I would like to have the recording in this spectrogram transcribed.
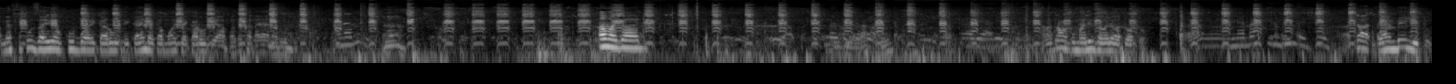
Amefukuza hiyo kubwa ikarudi, ikaenda ikamwacha ikarudi hapa. Sasa naye anarudi. Ah. Oh my god. Anataka kumaliza wale watoto. Hata eh, mbili tu.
